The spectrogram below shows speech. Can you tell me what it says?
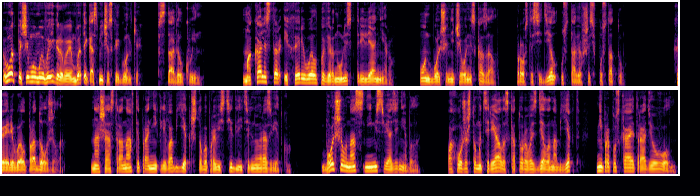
«Вот почему мы выигрываем в этой космической гонке», — вставил Куин. МакАлистер и Хэрриуэлл повернулись к триллионеру. Он больше ничего не сказал, просто сидел, уставившись в пустоту. Хэрриуэлл продолжила. Наши астронавты проникли в объект, чтобы провести длительную разведку. Больше у нас с ними связи не было. Похоже, что материал, из которого сделан объект, не пропускает радиоволн.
